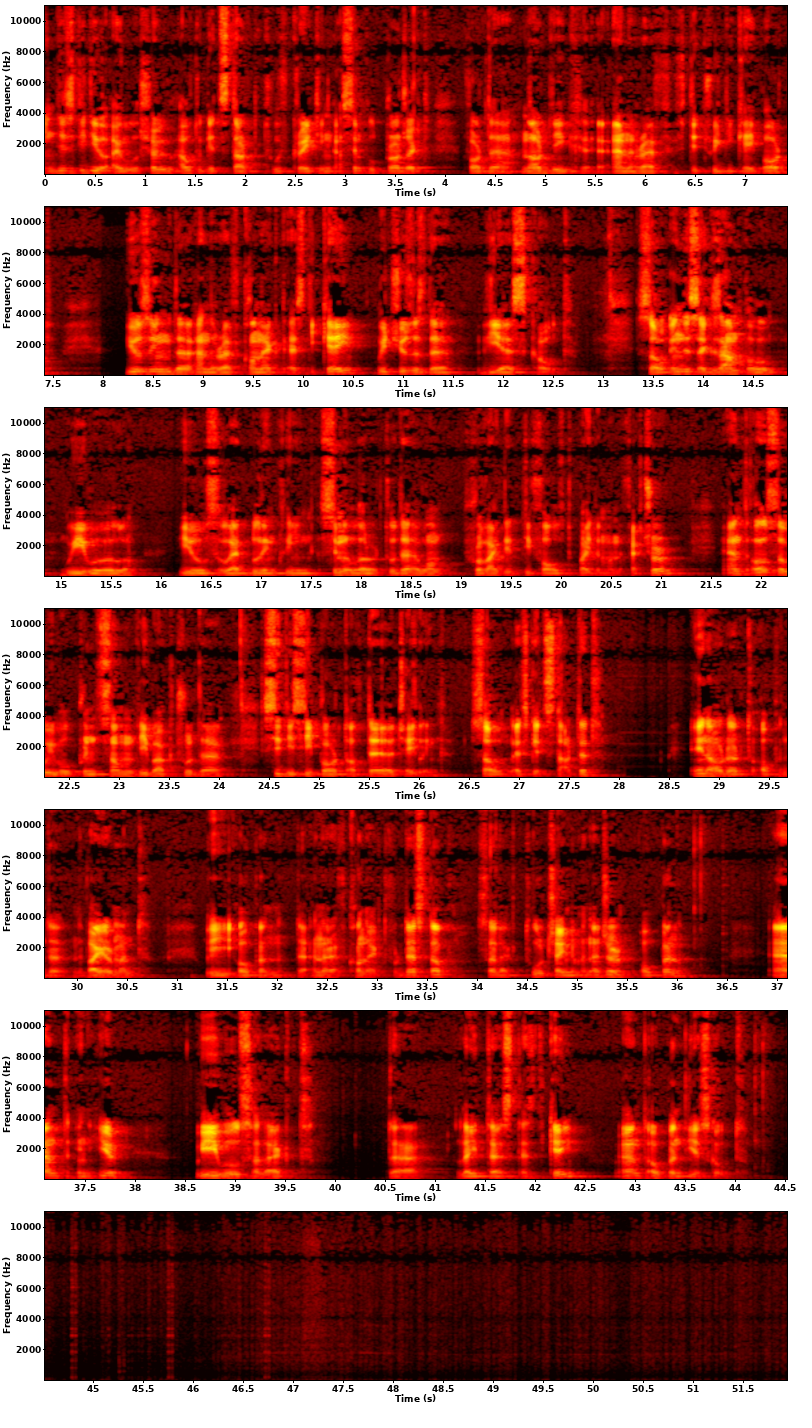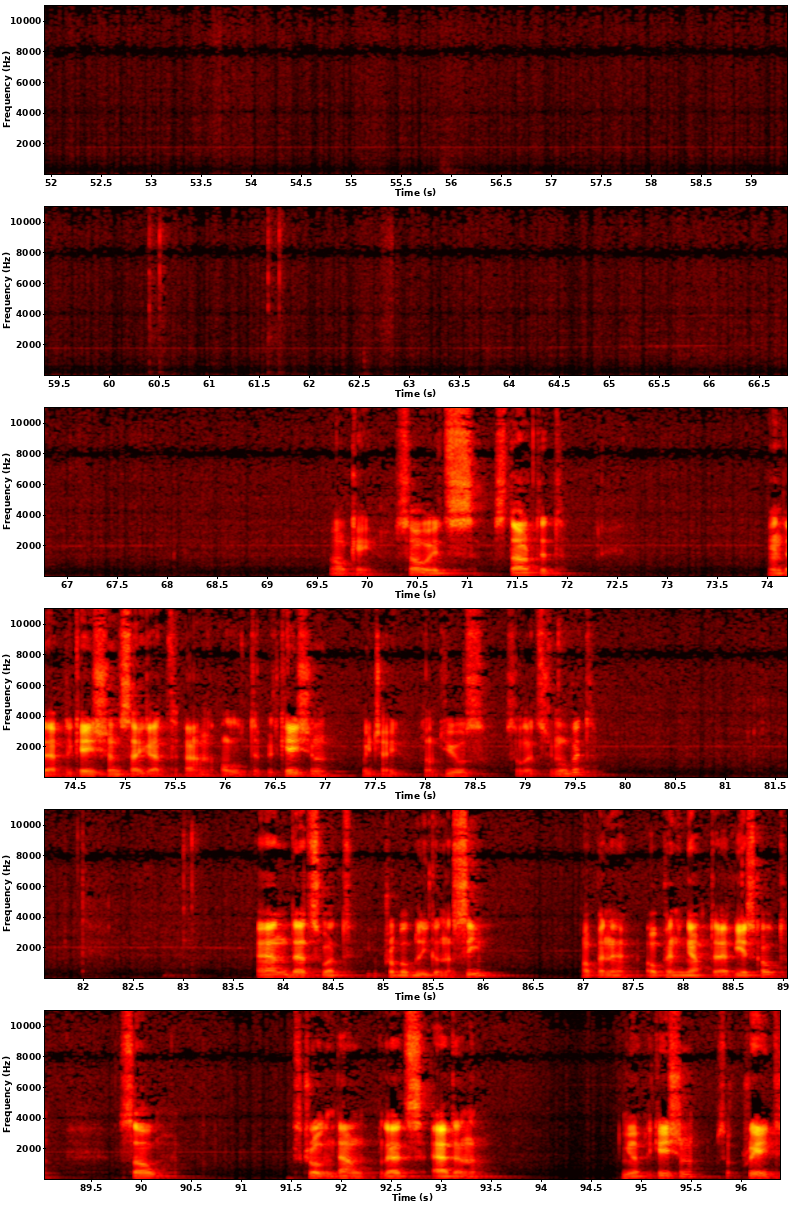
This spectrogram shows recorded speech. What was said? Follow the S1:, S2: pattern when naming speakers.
S1: In this video I will show you how to get started with creating a simple project for the Nordic uh, NRF53DK board using the NRF Connect SDK which uses the VS Code. So in this example we will use LED blinking similar to the one provided default by the manufacturer and also we will print some debug through the CDC port of the J-Link. So let's get started. In order to open the environment, we open the NRF Connect for desktop, select Toolchain Manager, open, and in here we will select the latest SDK and open VS Code. Okay so it's started. In the applications I got an old application which I don't use so let's remove it. And that's what you're probably gonna see open opening up the VS Code. So scrolling down let's add a new application. So create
